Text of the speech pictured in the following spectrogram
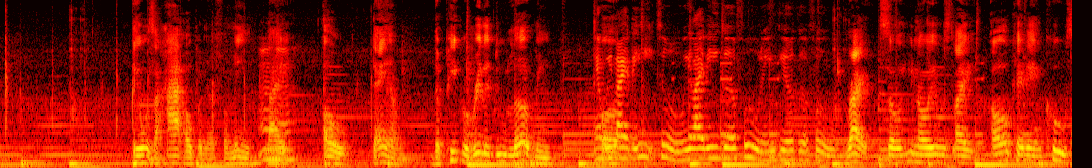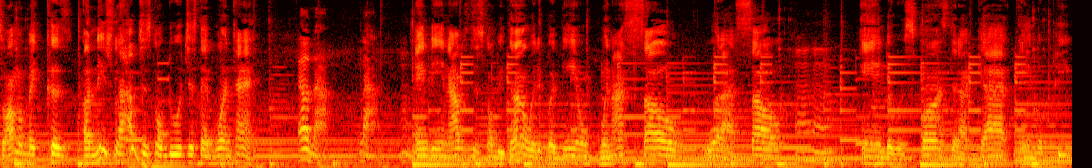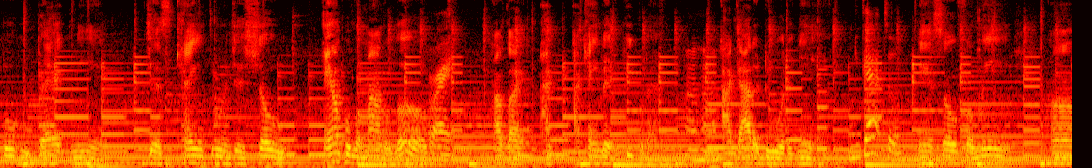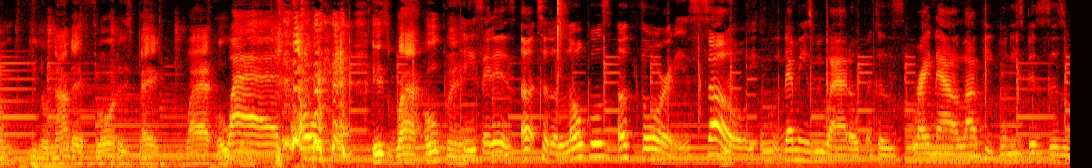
it was an eye opener for me. Like, oh damn, the people really do love me. And we Uh, like to eat too. We like to eat good food, and you give good food. Right. So you know, it was like, oh, okay, then cool. So I'm gonna make because initially I was just gonna do it just that one time, Oh no, no. And then I was just gonna be done with it. But then when I saw what I saw Mm-hmm. And the response that I got and the people who backed me and just came through and just showed ample amount of love, Right. I was like, I, I can't let the people down. Mm-hmm. I gotta do it again. You got to. And so for me, um, you know, now that Florida is back wide open, Wide open. it's wide open. He said it is up to the locals authorities. So that means we wide open because right now a lot of people in these businesses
